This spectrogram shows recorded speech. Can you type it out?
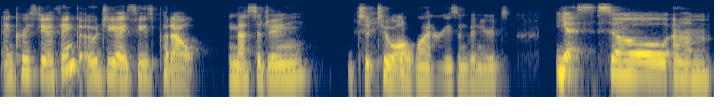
And Christy, I think OGIC's put out messaging to, to all wineries and vineyards. Yes, so um,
